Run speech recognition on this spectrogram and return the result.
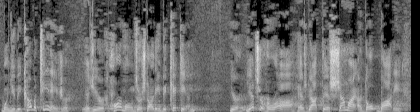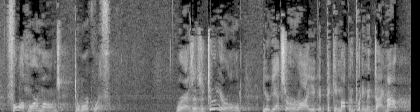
when you become a teenager, as your hormones are starting to kick in, your Yetzer Hara has got this semi adult body full of hormones to work with. Whereas as a two year old, your Yetzer Hara, you could pick him up and put him in timeout.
